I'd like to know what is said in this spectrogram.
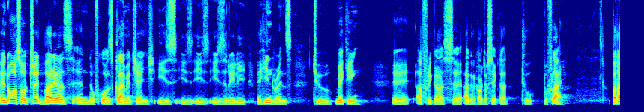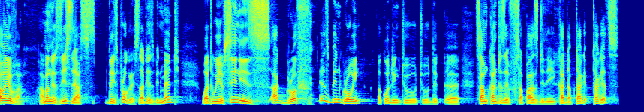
and also trade barriers and of course climate change is, is, is, is really a hindrance to making uh, Africa's uh, agriculture sector to, to fly. But however, among this, there's, there is progress that has been made. What we have seen is ag growth has been growing according to, to the, uh, some countries have surpassed the CAADP target, targets,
